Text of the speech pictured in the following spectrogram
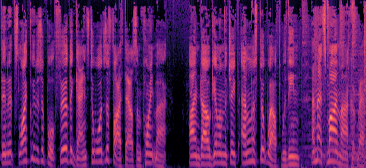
then it's likely to support further gains towards the 5,000 point mark. I'm Dale Gillham, the Chief Analyst at Wealth Within, and that's my market wrap.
